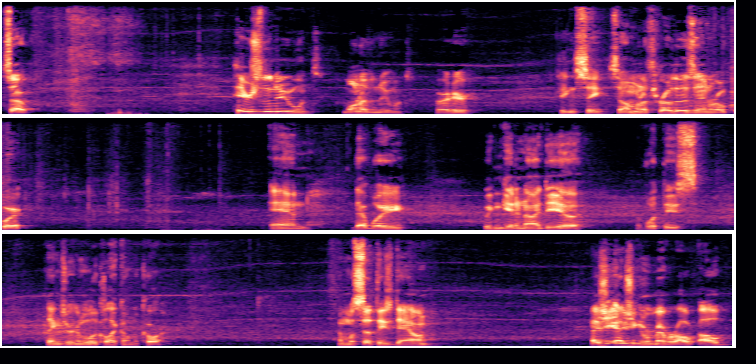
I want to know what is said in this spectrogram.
So here's the new ones, one of the new ones right here, as you can see. So I'm gonna throw those in real quick, and that way we can get an idea of what these things are gonna look like on the car. I'm gonna set these down. As you, as you can remember, I'll, I'll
